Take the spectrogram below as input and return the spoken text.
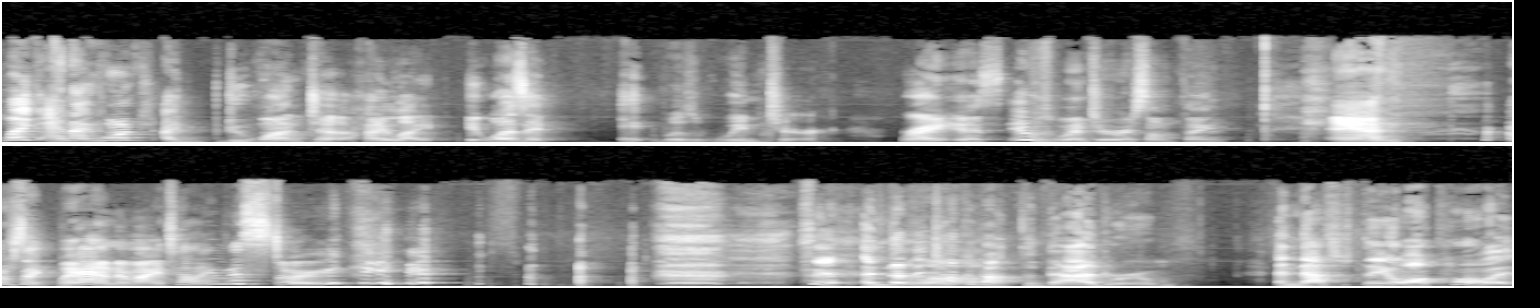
like, and I want, I do want to highlight, it wasn't, it was winter, right? It was, it was winter or something, and I was like, man, am I telling this story? So, and then they talk about the bad room, and that's what they all call it,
